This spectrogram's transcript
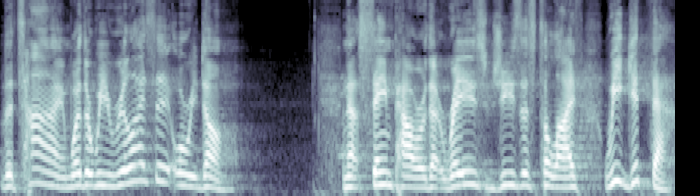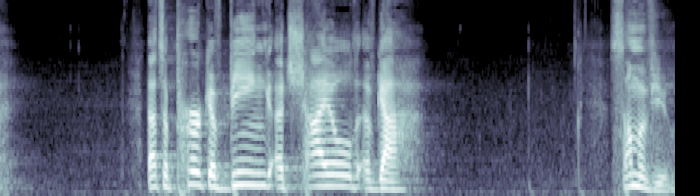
the time, whether we realize it or we don't. And that same power that raised Jesus to life, we get that. That's a perk of being a child of God. Some of you,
